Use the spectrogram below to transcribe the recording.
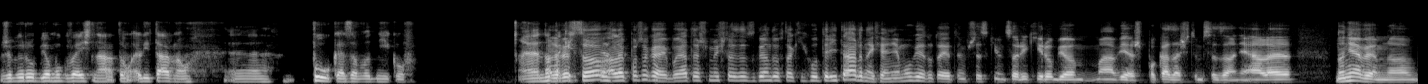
żeby Rubio mógł wejść na tą elitarną e, półkę zawodników. E, no ale takie... wiesz co, ale poczekaj, bo ja też myślę ze względów takich utylitarnych. Ja nie mówię tutaj o tym wszystkim, co Ricky Rubio ma, wiesz, pokazać w tym sezonie, ale no nie wiem, no,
